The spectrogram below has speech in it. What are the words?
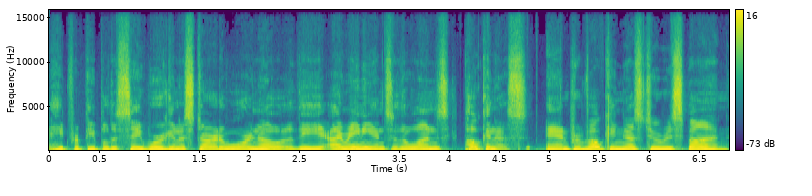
hate for people to say we're going to start a war. No, the Iranians are the ones poking us and provoking us to respond.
